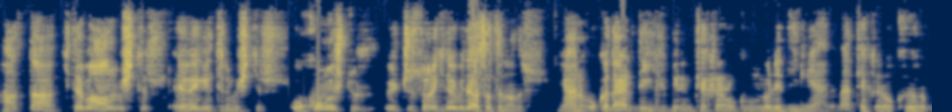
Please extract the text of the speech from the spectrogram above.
hatta kitabı almıştır, eve getirmiştir, okumuştur. 3 yıl sonra kitabı bir daha satın alır. Yani o kadar değil. Benim tekrar okumum böyle değil yani. Ben tekrar okuyorum.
